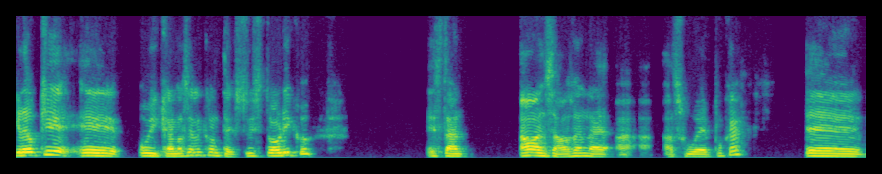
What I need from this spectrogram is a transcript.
creo que eh, en el contexto histórico, están avanzados en la, a- a su época. eh,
